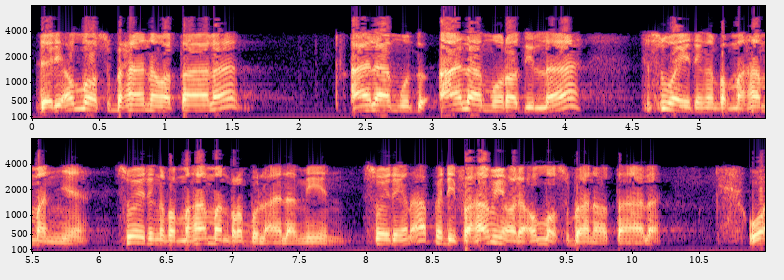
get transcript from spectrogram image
dari Allah Subhanahu wa taala ala ala muradillah sesuai dengan pemahamannya, sesuai dengan pemahaman Rabbul Alamin, sesuai dengan apa yang difahami oleh Allah Subhanahu wa taala. Wa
